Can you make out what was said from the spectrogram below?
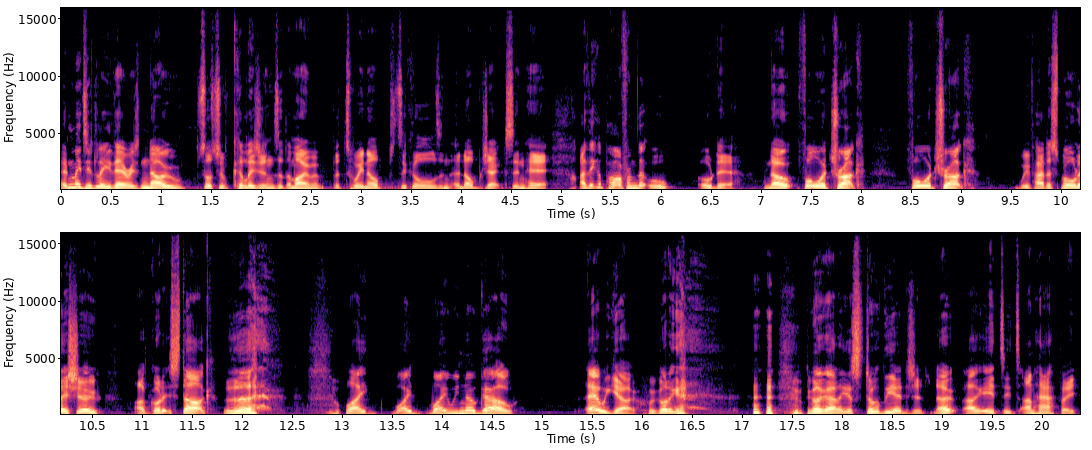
Admittedly, there is no sort of collisions at the moment between obstacles and, and objects in here. I think apart from the oh oh dear no forward truck forward truck. We've had a small issue. I've got it stuck. why why why we no go? There we go. We've got to go. We've got to go. Let's stall the engine. No, uh, it's it's unhappy.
